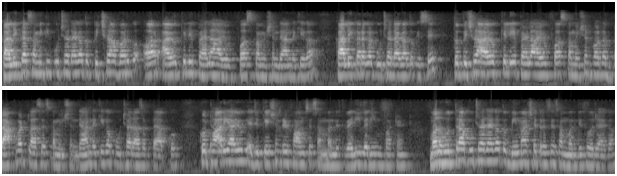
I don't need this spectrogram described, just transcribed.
कालिकर समिति पूछा जाएगा तो पिछड़ा वर्ग और आयोग के लिए पहला आयोग फ़र्स्ट कमीशन ध्यान रखिएगा। कालिकर अगर पूछा जाएगा तो किससे? तो पिछड़ा आयोग के लिए पहला आयोग first commission for the backward classes commission ध्यान रखिएगा, पूछा जा सकता है आपको। कोठारी आयोग एजुकेशन रिफॉर्म से संबंधित वेरी वेरी इंपॉर्टेंट मल्होत्रा पूछा जाएगा तो बीमा क्षेत्र से संबंधित हो जाएगा।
